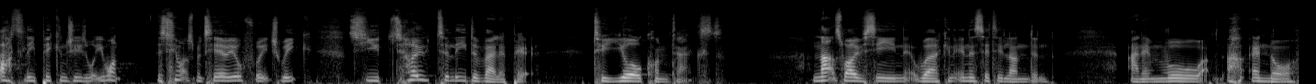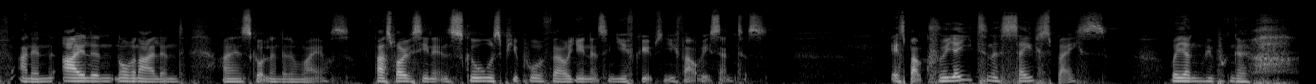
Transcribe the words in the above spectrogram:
utterly pick and choose what you want. There's too much material for each week, so you totally develop it to your context. And that's why we've seen it work in inner city London and in rural and north and in Ireland, Northern Ireland and in Scotland and in Wales. That's why we've seen it in schools, pupil referral units, and youth groups and youth outreach centres. It's about creating a safe space where young people can go ah,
